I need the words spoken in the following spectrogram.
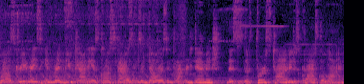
While street racing in Redview County has caused thousands of dollars in property damage, this is the first time it has crossed the line.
